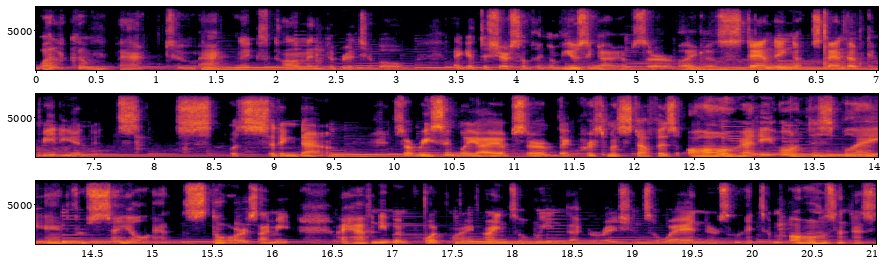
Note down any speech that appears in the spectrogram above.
Welcome back to Acnic's Comment Dirigible. I get to share something amusing I observed, like a standing stand-up comedian was sitting down. So recently I observed that Christmas stuff is already on display and for sale at the stores. I mean, I haven't even put my Halloween decorations away, and there's lights and balls and this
